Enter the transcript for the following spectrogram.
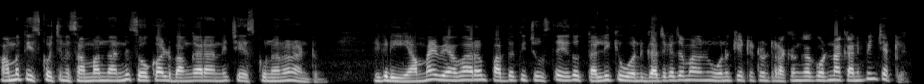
అమ్మ తీసుకొచ్చిన సంబంధాన్ని సోకాల్డ్ బంగారాన్ని చేసుకున్నానని అంటుంది. ఇక్కడ ఈ అమ్మాయి వ్యవహారం పద్ధతి చూస్తే ఏదో తల్లికి వణి గజగజమని వణికేటటువంటి రకంగా కూడా నాకు అనిపించట్లేదు.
